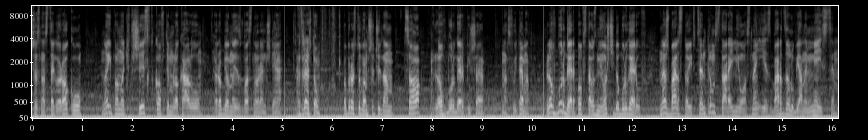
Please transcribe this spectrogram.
2016 roku. No i ponoć wszystko w tym lokalu robione jest własnoręcznie. Zresztą, po prostu Wam przeczytam, co Love Burger pisze na swój temat. Love Burger powstał z miłości do burgerów. Nasz bar stoi w centrum Starej Miłosnej i jest bardzo lubianym miejscem.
